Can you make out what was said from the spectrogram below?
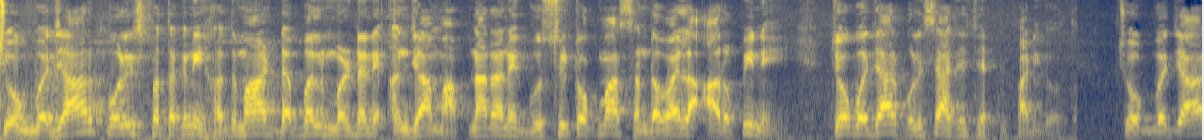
ચોક બજાર પોલીસ પથકની હદમાં ડબલ મર્ડરને અંજામ આપનારાને ગુસ્સી ટોકમાં સંડોવાયેલા આરોપીને ચોક બજાર પોલીસે આજે ઝડપી પાડ્યો હતો. ચોક બજાર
